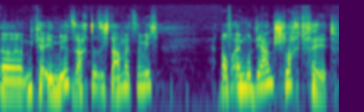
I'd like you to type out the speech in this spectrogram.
äh, Michael Mill sagte sich damals nämlich, auf einem modernen Schlachtfeld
